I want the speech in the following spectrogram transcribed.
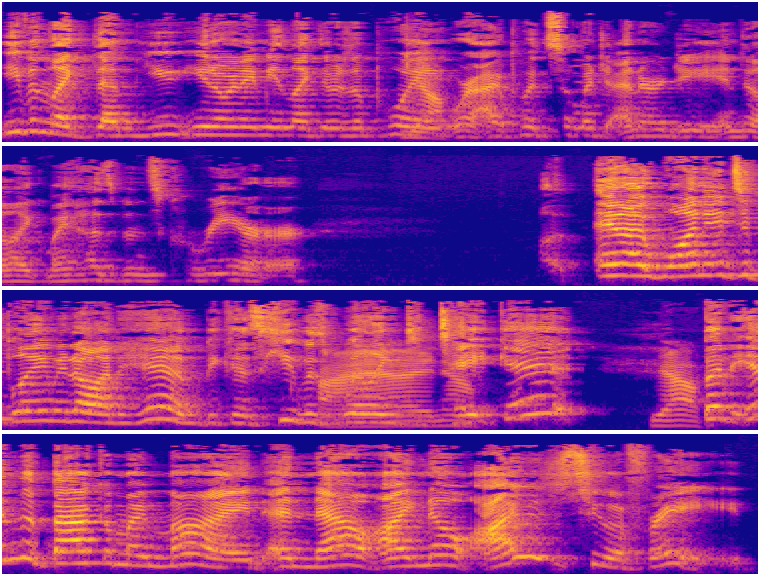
even like them you you know what i mean like there's a point Yeah. where i put so much energy into like my husband's career Uh, and i wanted to blame it on him because he was willing I to know. take it yeah. but in the back of my mind and now i know i was too afraid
